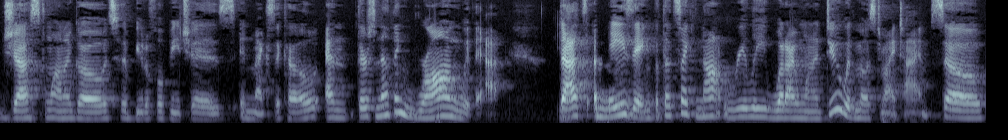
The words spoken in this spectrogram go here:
just want to go to beautiful beaches in Mexico. And there's nothing wrong with that. Yeah. That's amazing. But that's like not really what I want to do with most of my time. So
